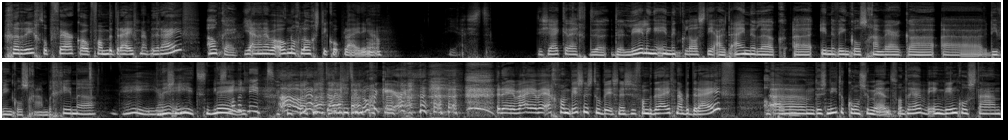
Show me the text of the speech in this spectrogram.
gericht op verkoop van bedrijf naar bedrijf. Oké, okay, ja. En dan hebben we ook nog logistieke opleidingen. Juist. Dus jij krijgt de, de leerlingen in de klas die uiteindelijk uh, in de winkels gaan werken, uh, die winkels gaan beginnen. Nee, juist nee. niet. Nee. Ik snap het niet. Oh, nou, dan vertel ik je het nog een keer. nee, wij hebben echt van business to business, dus van bedrijf naar bedrijf. Oh, um, dus niet de consument. Want hè, in winkels staan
